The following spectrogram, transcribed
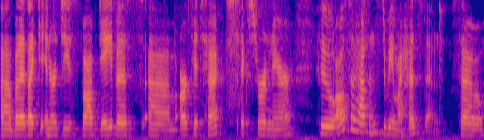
Uh, but I'd like to introduce Bob Davis, um, architect extraordinaire, who also happens to be my husband. So,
